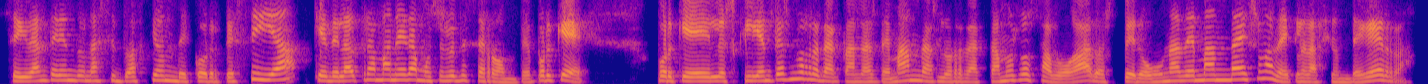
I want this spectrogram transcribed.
seguirán teniendo una situación de cortesía que de la otra manera muchas veces se rompe. ¿Por qué? Porque los clientes no redactan las demandas, lo redactamos los abogados, pero una demanda es una declaración de guerra.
